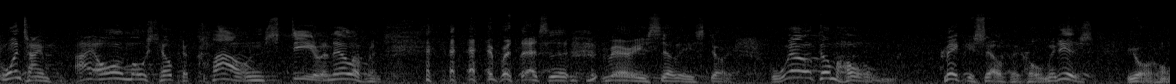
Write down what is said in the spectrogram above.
One time, I almost helped a clown steal an elephant. but that's a very silly story. Welcome home. Make yourself at home. It is your home.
